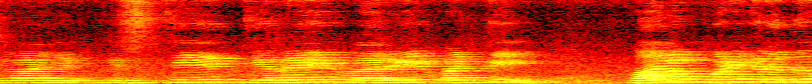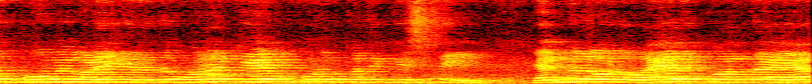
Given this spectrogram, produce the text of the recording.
சிவாஜி கிஸ்தி திரை வரி வட்டி. வானம் பொழிகிறது பூமி விளைகிறது உனக்கே கொடுப்பது கிஸ்தி எங்களோட வயலுக்கு வந்தாயா?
